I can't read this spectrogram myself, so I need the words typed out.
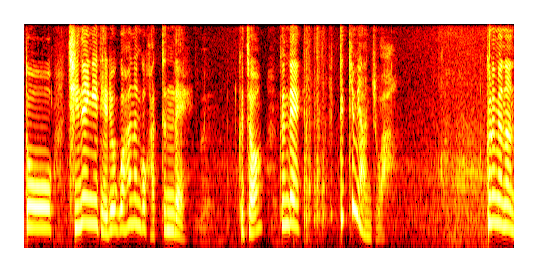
또 진행이 되려고 하는 것 같은데 네. 그쵸? 근데 느낌이 안 좋아. 그러면은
